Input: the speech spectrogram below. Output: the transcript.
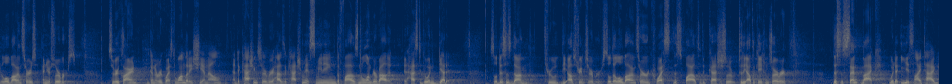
your load balancers, and your servers. So your client is going to request one.html, and the caching server has a cache miss, meaning the file is no longer valid. It has to go and get it. So this is done through the upstream server. So the load balancer requests this file to the cache to the application server. This is sent back with an ESI tag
